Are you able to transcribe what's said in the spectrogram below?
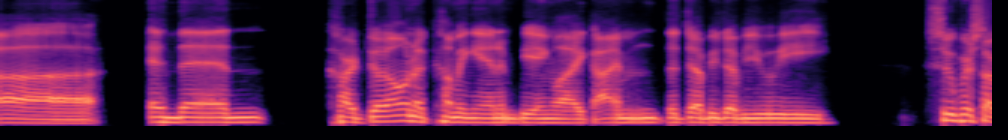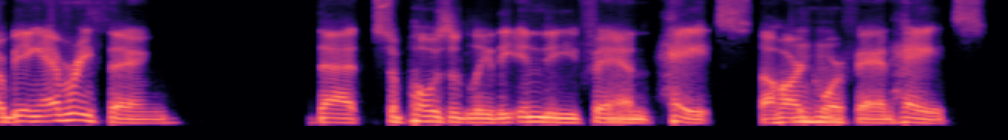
uh and then cardona coming in and being like i'm the wwe superstar being everything that supposedly the indie fan hates the hardcore fan hates.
